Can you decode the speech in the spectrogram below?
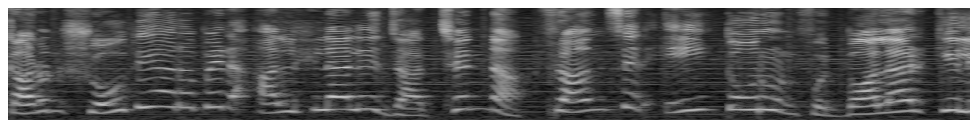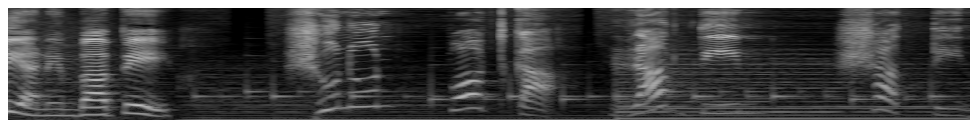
কারণ সৌদি আরবের আল হিলালে যাচ্ছেন না ফ্রান্সের এই তরুণ ফুটবলার কিলিয়ান এমবাপে শুনুন পটকা, রাত দিন, সাত দিন।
